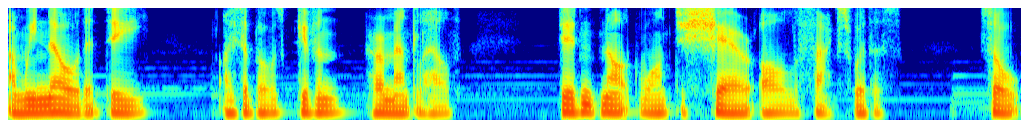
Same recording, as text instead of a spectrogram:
And we know that Dee I suppose, given her mental health, did not want to share all the facts with us. So,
